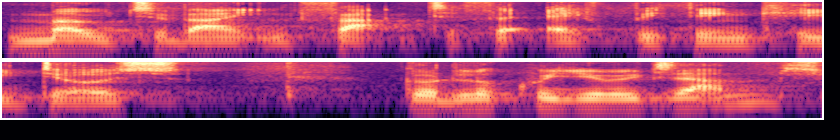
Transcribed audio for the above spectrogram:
motivating factor for everything he does. Good luck with your exams.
